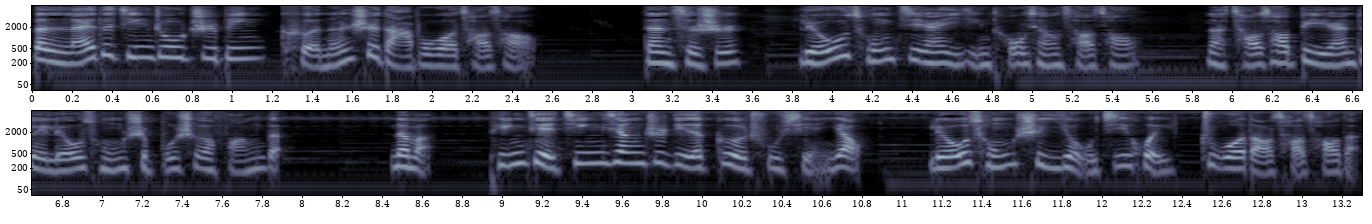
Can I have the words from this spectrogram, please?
本来的荆州之兵可能是打不过曹操，但此时刘琮既然已经投降曹操，那曹操必然对刘琮是不设防的。那么凭借荆襄之地的各处险要，刘琮是有机会捉到曹操的。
